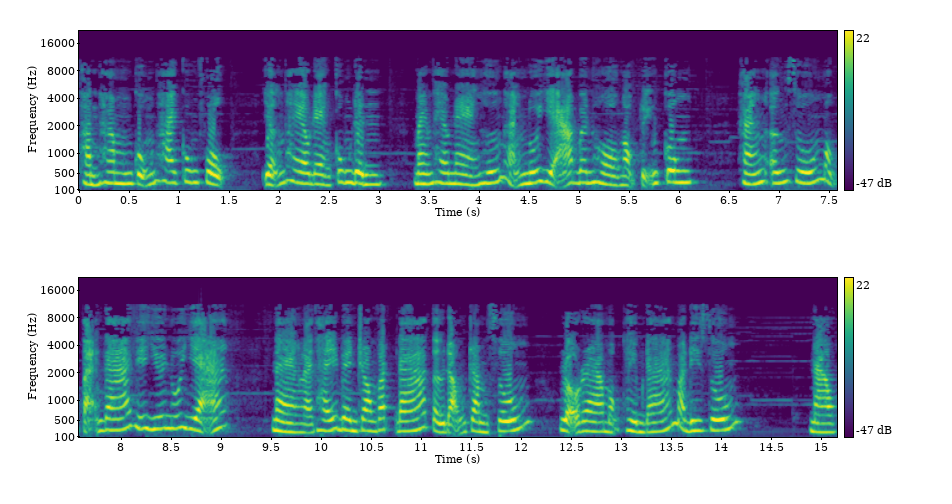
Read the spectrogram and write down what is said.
Thành Hâm cũng thay cung phục, dẫn theo đèn cung đình, mang theo nàng hướng thẳng núi giả bên hồ Ngọc Tuyển Cung. Hắn ấn xuống một tảng đá phía dưới núi giả, nàng lại thấy bên trong vách đá tự động trầm xuống, lộ ra một thềm đá mà đi xuống. Nào,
